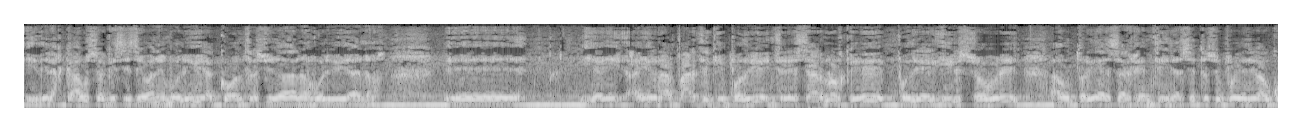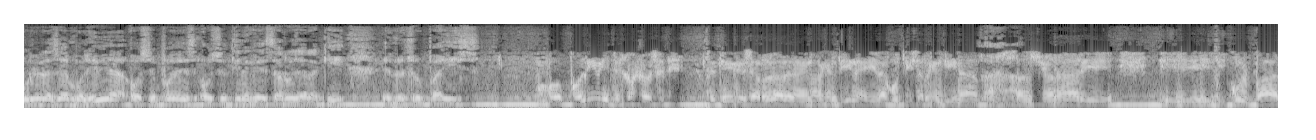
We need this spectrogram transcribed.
de las causas que se llevan en Bolivia contra ciudadanos bolivianos. Eh, y hay, hay una parte que podría interesarnos que podría ir sobre autoridades argentinas. ¿Esto se puede ocurrir allá en Bolivia o se puede o se tiene que desarrollar aquí en nuestro país? Bolivia se, se, tiene que desarrollar en Argentina y la justicia argentina sancionar y, y, culpar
